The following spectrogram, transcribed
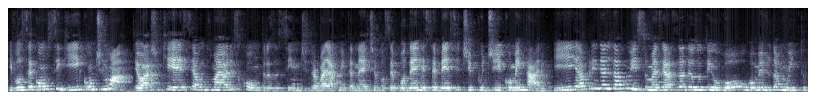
e você conseguir continuar. Eu acho que esse é um dos maiores contras, assim, de trabalhar com a internet, é você poder receber esse tipo de comentário. E aprender a lidar com isso, mas graças a Deus eu tenho o Rô, o Rô me ajuda muito.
